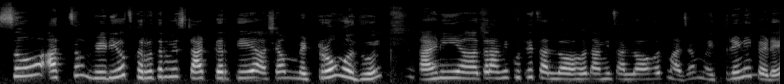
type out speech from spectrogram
सो आजचा व्हिडिओच खरं तर मी स्टार्ट करते अशा मेट्रोमधून आणि तर आम्ही कुठे चाललो आहोत? आम्ही चाललो आहोत माझ्या मैत्रिणीकडे.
